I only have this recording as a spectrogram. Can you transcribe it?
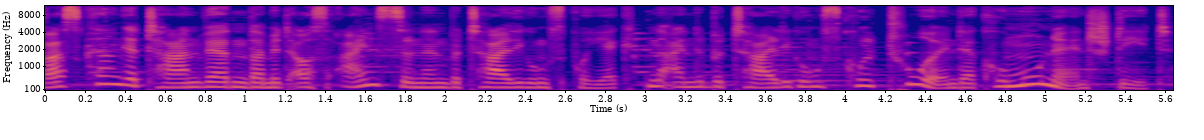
Was kann getan werden, damit aus einzelnen Beteiligungsprojekten eine Beteiligungskultur in der Kommune entsteht?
